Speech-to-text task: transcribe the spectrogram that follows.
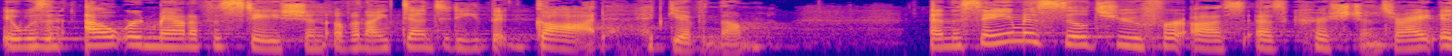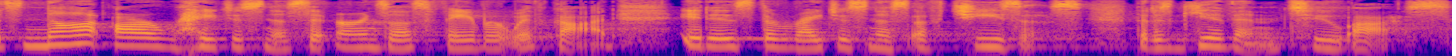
It was an outward manifestation of an identity that God had given them. And the same is still true for us as Christians, right? It's not our righteousness that earns us favor with God. It is the righteousness of Jesus that is given to us.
